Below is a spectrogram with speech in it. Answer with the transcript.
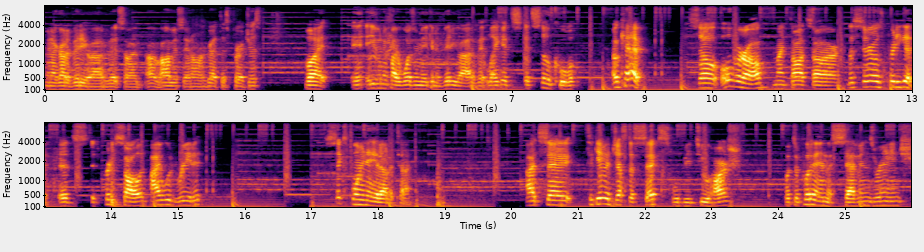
I mean, I got a video out of it, so I, I obviously I don't regret this purchase. But even if I wasn't making a video out of it, like it's it's still cool. Okay, so overall, my thoughts are the cereal is pretty good. It's it's pretty solid. I would rate it 6.8 out of 10. I'd say to give it just a 6 would be too harsh, but to put it in the 7s range,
